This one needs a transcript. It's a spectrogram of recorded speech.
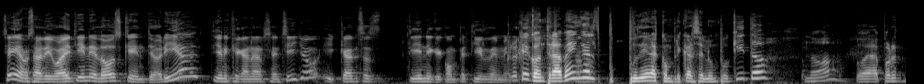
Sí, o sea, digo, ahí tiene dos que en teoría tiene que ganar sencillo y Kansas tiene que competir de menos. Creo que contra Bengals pudiera complicárselo un poquito, ¿no? Por-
